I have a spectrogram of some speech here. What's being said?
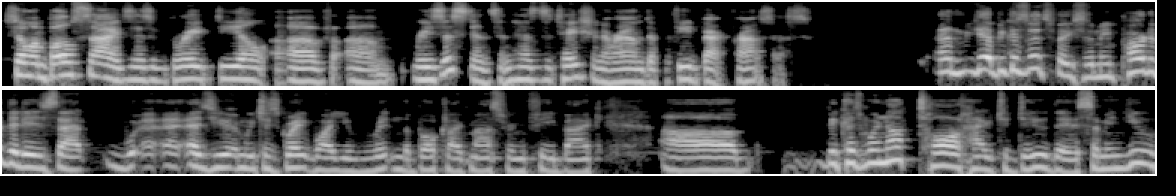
So on both sides, there's a great deal of um, resistance and hesitation around the feedback process. Um, yeah, because let's face it, I mean, part of it is that as you, which is great why you've written the book like Mastering Feedback, uh, because we're not taught how to do this. I mean, you,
